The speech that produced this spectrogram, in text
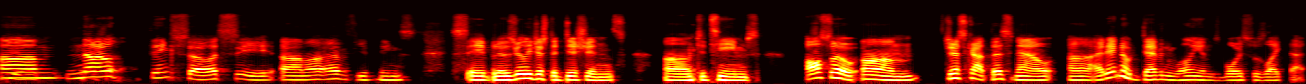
Um, no, I don't think so. Let's see. Um, I have a few things to say, but it was really just additions um to teams. Also, um, just got this now. Uh, I didn't know Devin Williams' voice was like that.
